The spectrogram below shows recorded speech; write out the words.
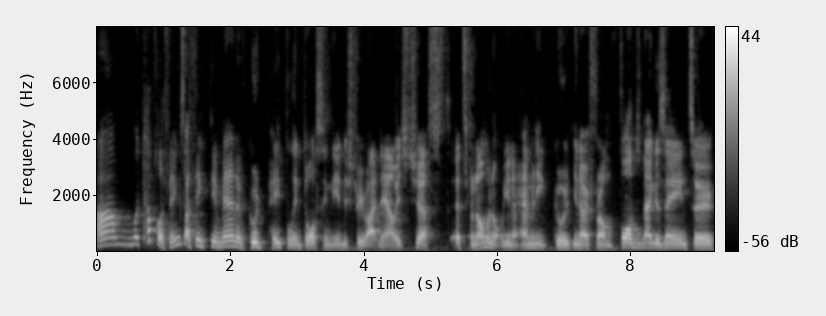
Um, a couple of things. I think the amount of good people endorsing the industry right now is just it's phenomenal. You know how many good, you know, from Forbes magazine to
